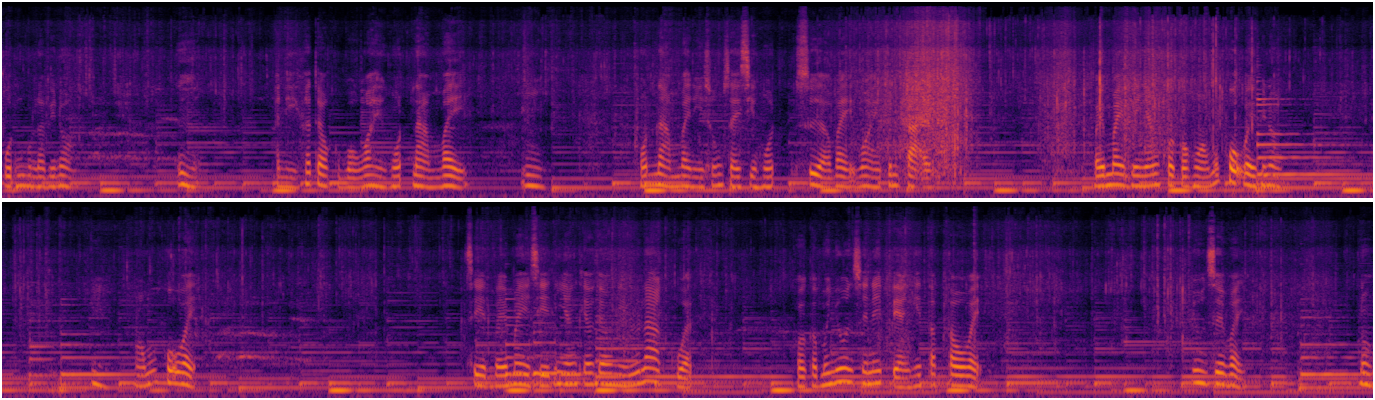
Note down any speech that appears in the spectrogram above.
ฝนพุ่นละพี่น้องอืออันนี้เขาเจ้าก็บอกว่าให้งดน้ำไว้ อืมงดน้ำไว้นี่สงสัยสิงดเสื้อไว้บ่ให้เพิ่นตายใบไม้ใบหยังกดก็หอมมะโพไว้พี่น้อง โพไว้เศษใบไม้เศษยังแถวๆนี้เวลากวดขอยก็มาโยนใส่ในแปลงเฮ็ดตับเตาไว้โยนใส่ไว้น้อง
